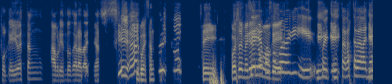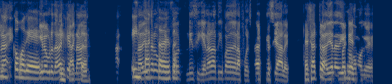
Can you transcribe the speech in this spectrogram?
porque ellos están abriendo telarañas. Sí, ella. sí, porque están, sí, por eso me quedé como que por aquí, Y- porque y- está las telarañas y la- como Y que lo brutal es que intacta. nadie, nadie se lo comentó, ni siquiera la tipa de las fuerzas especiales. Exacto, Nadie le dijo porque como que,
